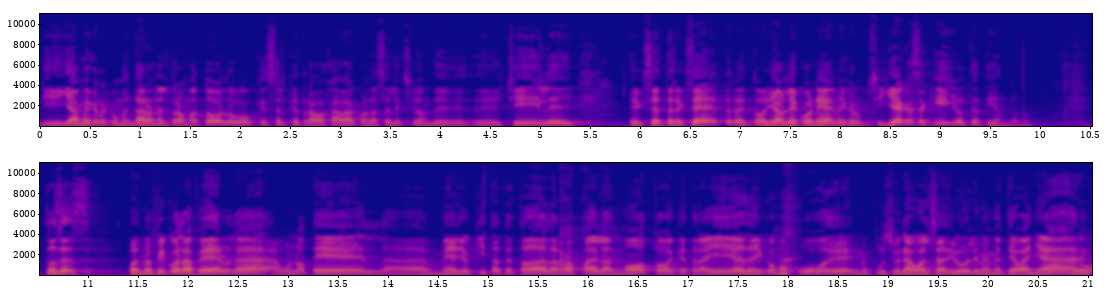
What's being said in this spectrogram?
y ya me recomendaron el traumatólogo, que es el que trabajaba con la selección de, de Chile, y etcétera, etcétera. Y todo. Y hablé con él, me dijeron, pues, si llegas aquí yo te atiendo, ¿no? Entonces, pues me fui con la férula a un hotel, a medio quítate toda la ropa de las motos que traías, ahí como pude, me puse una bolsa de hule y me metí a bañar, y No,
